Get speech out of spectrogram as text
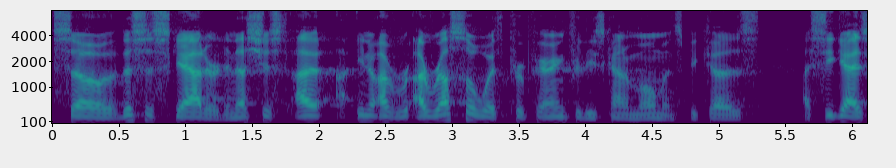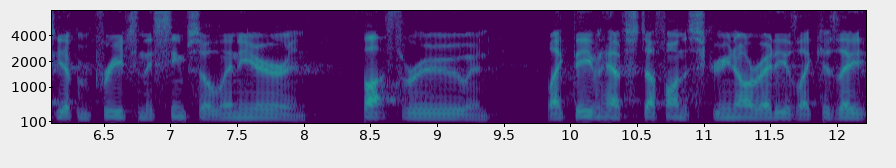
so this is scattered, and that's just, I, you know, I, I wrestle with preparing for these kind of moments because I see guys get up and preach, and they seem so linear and thought through, and like they even have stuff on the screen already, like, because they,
